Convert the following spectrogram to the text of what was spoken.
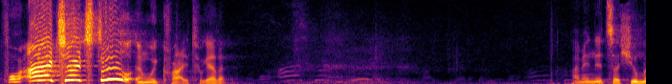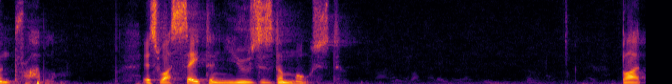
For our church too. And we cry together. I mean, it's a human problem. It's what Satan uses the most. But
